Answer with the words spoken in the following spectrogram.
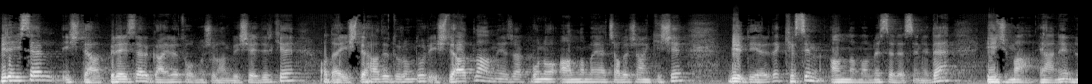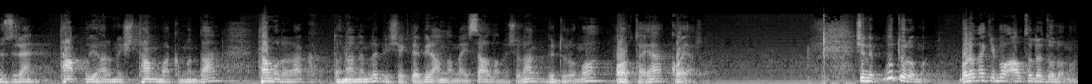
bireysel iştihat, bireysel gayret olmuş olan bir şeydir ki o da iştihadi durumdur. İştihatla anlayacak bunu anlamaya çalışan kişi bir diğeri de kesin anlama meselesini de icma yani nüzren tam uyarmış, tam bakımından tam olarak donanımlı bir şekilde bir anlamayı sağlamış olan bir durumu ortaya koyar. Şimdi bu durumu, buradaki bu altılı durumu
